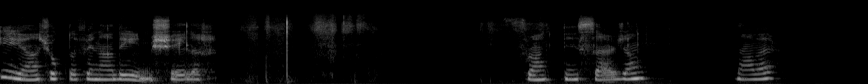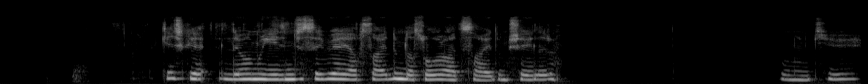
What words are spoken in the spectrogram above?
İyi ya çok da fena değilmiş şeyler. Franklin Sercan. Ne haber? Keşke Leon'u 7. seviye yapsaydım da sonra açsaydım şeyleri. Bununki.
